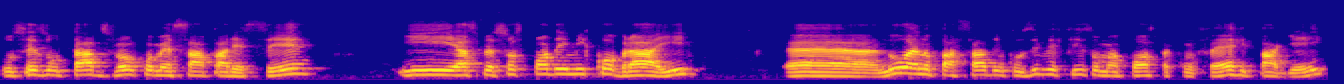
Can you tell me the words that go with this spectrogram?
os resultados vão começar a aparecer e as pessoas podem me cobrar aí. É, no ano passado, inclusive, fiz uma aposta com ferro e paguei.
